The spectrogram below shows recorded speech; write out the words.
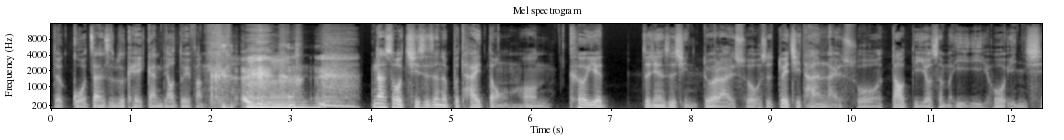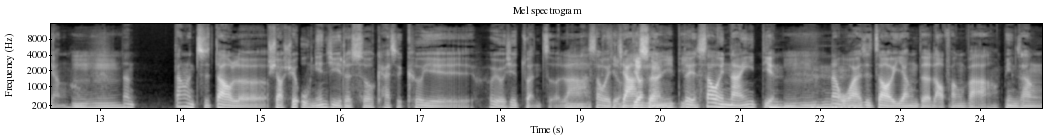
的国战是不是可以干掉对方？那时候我其实真的不太懂，嗯，课业这件事情对我来说，或是对其他人来说，到底有什么意义或影响？嗯哼，那。当然，直到了小学五年级的时候，开始课业会有一些转折啦，嗯、稍微加深一点，对，稍微难一点。嗯、那我还是照一样的老方法，平常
